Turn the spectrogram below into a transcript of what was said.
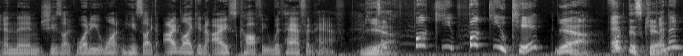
And then she's like, What do you want? And he's like, I'd like an iced coffee with half and half. Yeah. like, fuck you. Fuck you, kid. Yeah. Fuck And- this kid. And then.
